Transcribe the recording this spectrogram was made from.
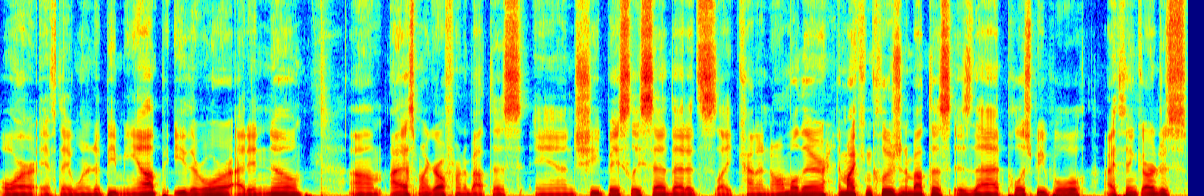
or if they wanted to beat me up, either or. I didn't know. Um, I asked my girlfriend about this, and she basically said that it's like kind of normal there. And my conclusion about this is that Polish people, I think, are just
